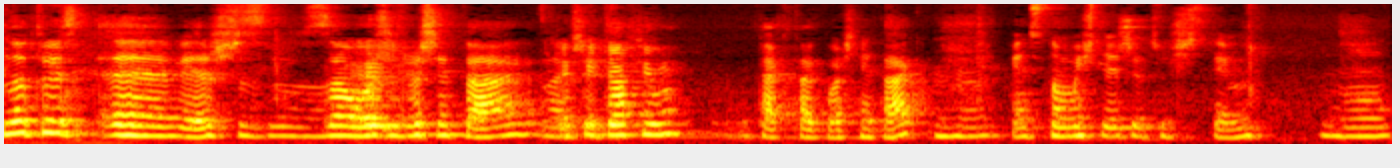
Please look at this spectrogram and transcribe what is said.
No to jest, e, wiesz, założyć właśnie tak. Znaczy, Epitafium. tak, tak, właśnie tak. Mhm. Więc no myślę, że coś z tym No.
